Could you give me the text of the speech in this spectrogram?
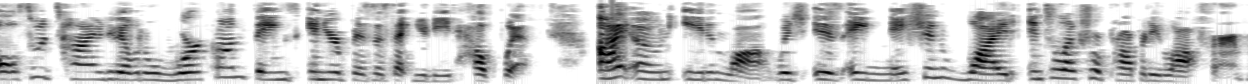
also a time to be able to work on things in your business that you need help with. I own Eden Law, which is a nationwide intellectual property law firm,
